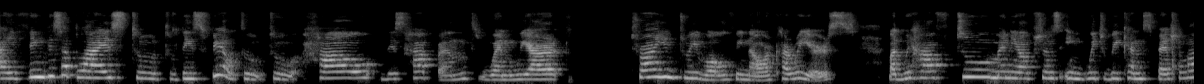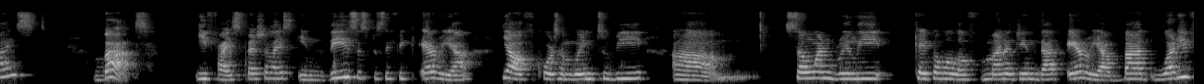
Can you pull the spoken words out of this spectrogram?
i think this applies to, to this field to, to how this happened when we are trying to evolve in our careers but we have too many options in which we can specialize. But if i specialize in this specific area yeah of course i'm going to be um, someone really capable of managing that area. But what if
